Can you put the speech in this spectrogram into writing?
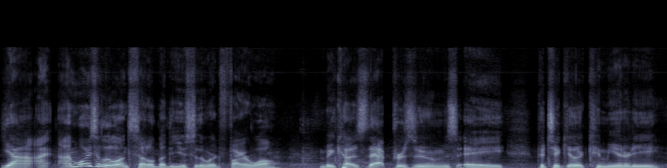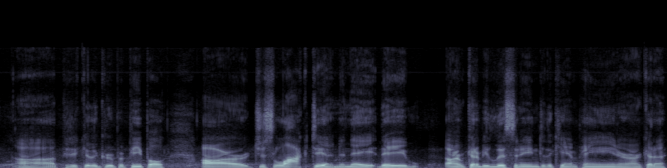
Yeah, I, I'm always a little unsettled by the use of the word firewall because that presumes a particular community, a uh, particular group of people are just locked in and they, they aren't going to be listening to the campaign or aren't going to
